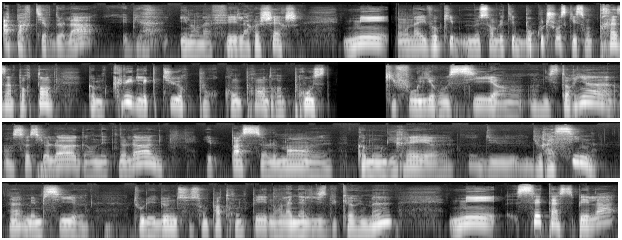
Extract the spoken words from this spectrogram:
à partir de là, eh bien, il en a fait la recherche. Mais on a évoqué, me semble-t-il, beaucoup de choses qui sont très importantes comme clé de lecture pour comprendre Proust, qu'il faut lire aussi en, historien, en sociologue, en ethnologue, et pas seulement, euh, comme on dirait, euh, du, Racine, hein, même si euh, tous les deux ne se sont pas trompés dans l'analyse du cœur humain. Mais cet aspect-là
